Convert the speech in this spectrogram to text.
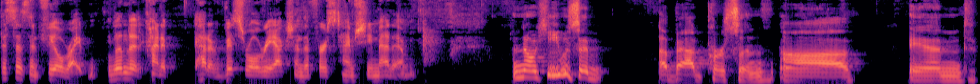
this doesn't feel right. Linda kind of had a visceral reaction the first time she met him. No, he was a, a bad person. Uh, and,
